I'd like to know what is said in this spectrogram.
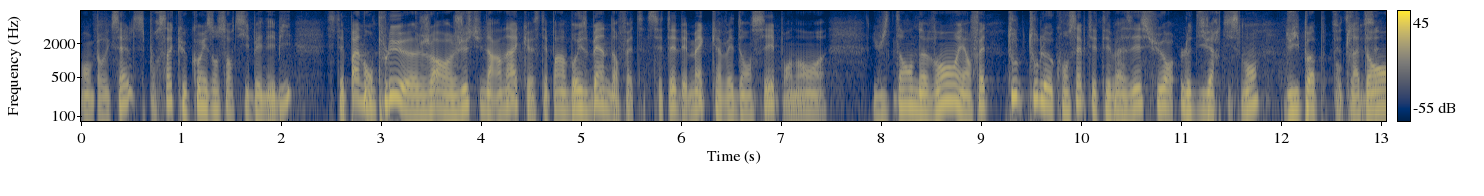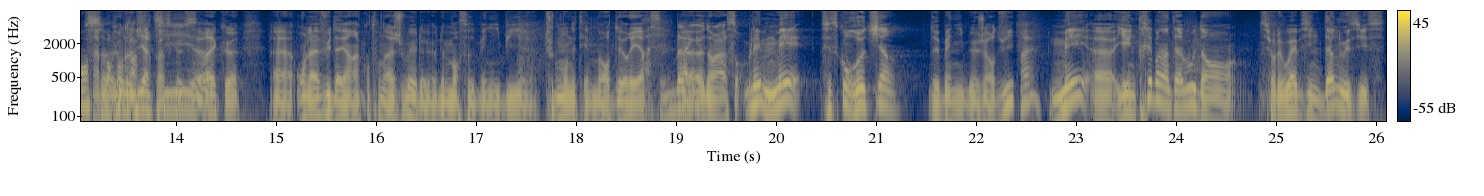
en Bruxelles. C'est pour ça que quand ils ont sorti Benebi, c'était pas non plus euh, genre juste une arnaque, c'était pas un boys band en fait. C'était des mecs qui avaient dansé pendant 8 ans, 9 ans, et en fait tout, tout le concept était basé sur le divertissement du hip-hop. Donc la danse, C'est important le de le dire parce que c'est vrai que euh, on l'a vu d'ailleurs hein, quand on a joué le, le morceau de Benny B, euh, tout le monde était mort de rire ah, c'est une blague. euh, dans l'assemblée, mais c'est ce qu'on retient de Benny B aujourd'hui. Ouais. Mais il y a une très bonne interview dans, sur le webzine Down With This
